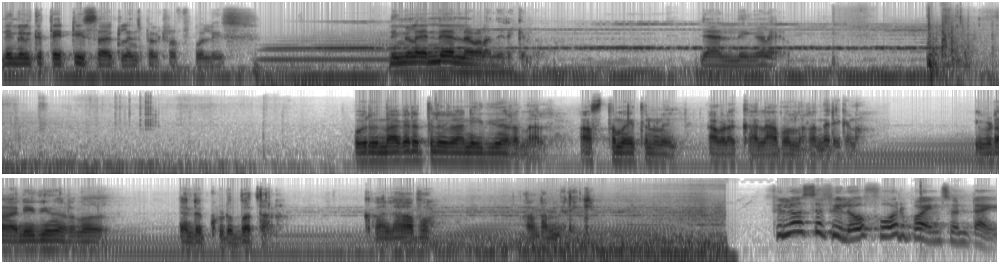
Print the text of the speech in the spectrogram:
നിങ്ങൾക്ക് തെറ്റി സർക്കിൾ ഇൻസ്പെക്ടർ ഓഫ് പോലീസ് നിങ്ങൾ എന്നെയല്ല വളഞ്ഞിരിക്കുന്നത് ഞാൻ നിങ്ങളെയാണ് ഒരു നഗരത്തിൽ ഒരു അനീതി നടന്നാൽ അസ്തമയത്തിനുള്ളിൽ അവിടെ കലാപം നടന്നിരിക്കണം ഇവിടെ അനീതി നടന്നത് എൻ്റെ കുടുംബത്താണ് കലാപം നടന്നിരിക്കും ఫిలాసఫీలో ఫోర్ పాయింట్స్ ఉంటాయి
